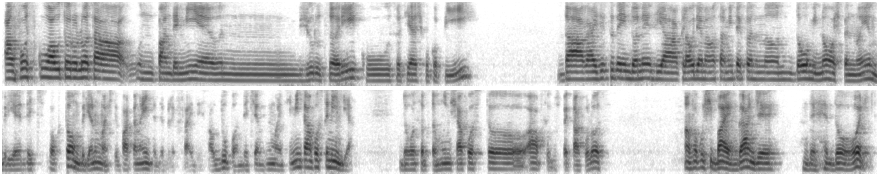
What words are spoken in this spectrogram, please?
Am fost cu autorulota în pandemie în jurul țării, cu soția și cu copiii. Dar ai zis tu de Indonezia, Claudia mi-a adus aminte că în în 2019, în noiembrie, deci octombrie, nu mai știu, parcă înainte de Black Friday sau după, în decembrie, nu mai țin minte, am fost în India două săptămâni și a fost uh, absolut spectaculos. Am făcut și baie în Gange de două ori.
